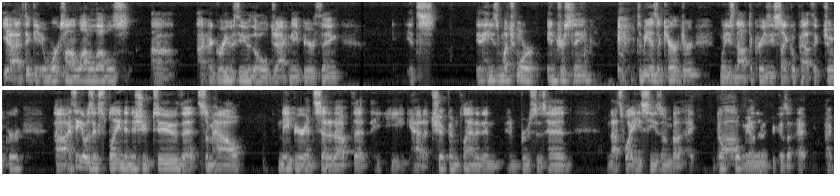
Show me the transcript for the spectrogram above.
yeah, I think it works on a lot of levels. Uh, I agree with you. The whole Jack Napier thing, it's he's much more interesting to me as a character when he's not the crazy psychopathic Joker. Uh, I think it was explained in issue two that somehow Napier had set it up that he had a chip implanted in, in Bruce's head, and that's why he sees him. But I don't uh, quote me on that because I, I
